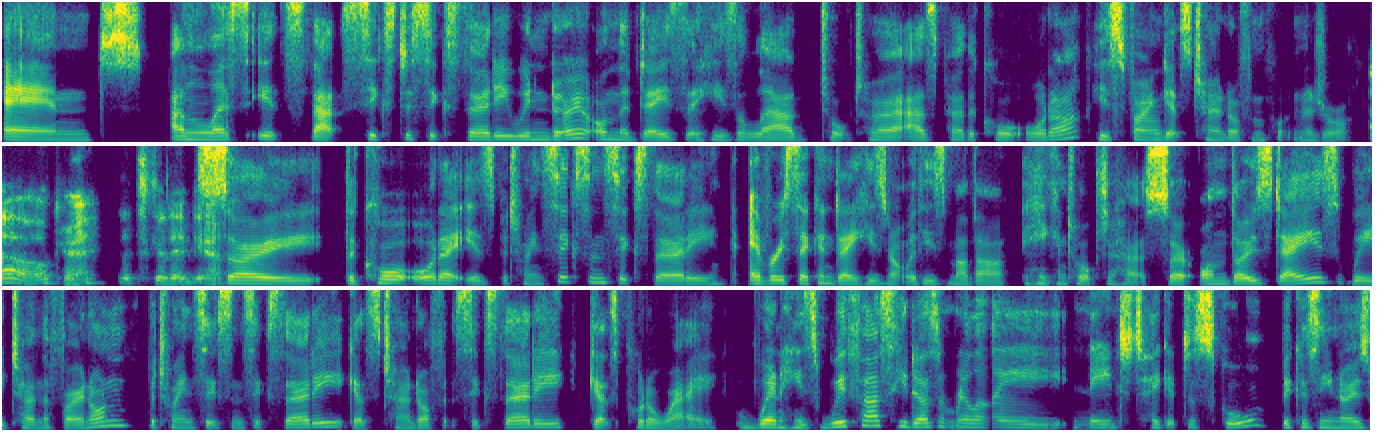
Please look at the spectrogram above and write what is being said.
and unless it's that 6 to 6:30 window on the days that he's allowed to talk to her as per the court order, his phone gets turned off and put in a drawer. Oh, okay. That's a good idea. So the court order is between 6 and 6:30. Every second day he's not with his mother, he can talk to her. So on those days, we turn the phone on between 6 and 6:30, it gets turned off at 6:30, gets put away. When he's with us, he doesn't really need to take it to school because he knows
